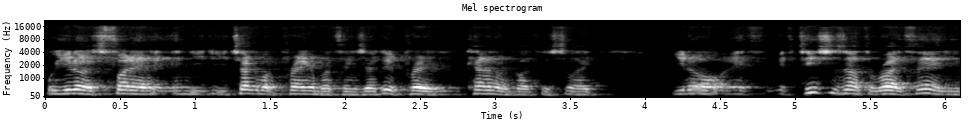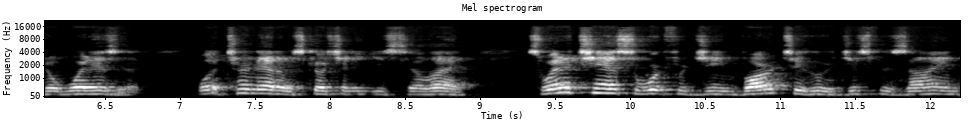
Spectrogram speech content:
Well, you know, it's funny, and you, you talk about praying about things. I did pray kind of about this, like, you know, if, if teaching's not the right thing, you know, what is it? Well, it turned out I was coaching at UCLA. So I had a chance to work for Gene Bartow, who had just resigned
